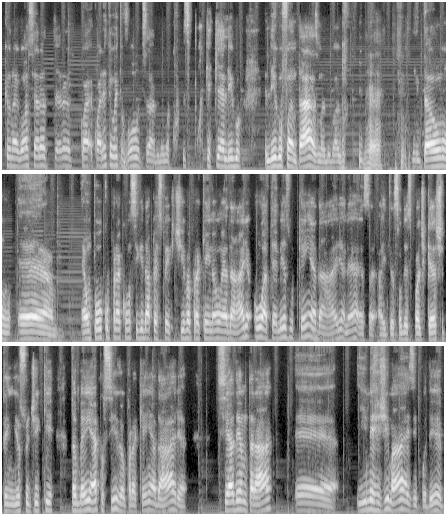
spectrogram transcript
que o negócio era, era 48 volts, sabe? Numa coisa, porque que é ligo, ligo fantasma do bagulho. É. Então, é, é um pouco para conseguir dar perspectiva para quem não é da área, ou até mesmo quem é da área, né? Essa, a intenção desse podcast tem isso de que também é possível para quem é da área se adentrar é, e emergir mais e poder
